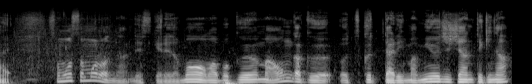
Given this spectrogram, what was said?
はい。そもそも論なんですけれども、まあ、僕、まあ、音楽を作ったり、まあ、ミュージシャン的な、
